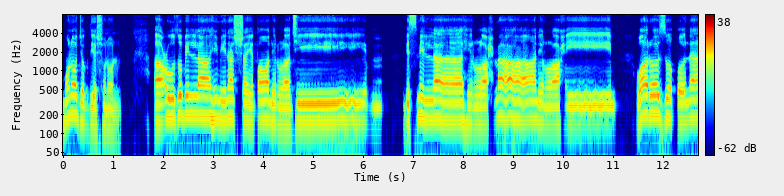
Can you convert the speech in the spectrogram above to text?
মনোযোগ দিয়ে শুনুন أعوذ بالله من الشيطان الرجيم بسم الله الرحمن الرحيم وارزقنا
